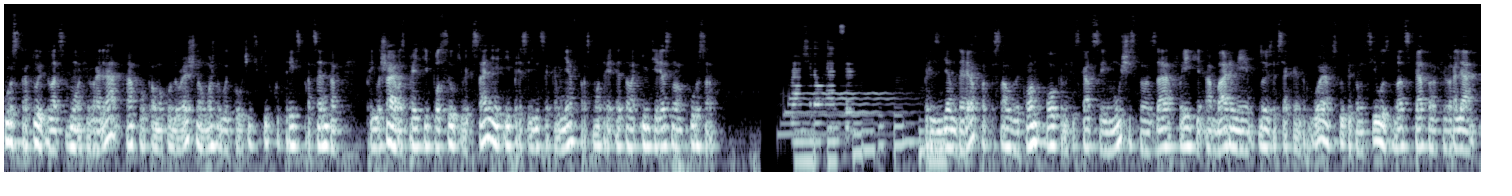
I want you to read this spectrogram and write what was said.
курс стартует 27 февраля, а по промокоду Rational можно будет получить скидку 30%. Приглашаю вас пройти по ссылке в описании и присоединиться ко мне в просмотре этого интересного курса. Rational answer президент РФ подписал закон о конфискации имущества за фейки об армии, ну и за всякое другое. Вступит он в силу с 25 февраля.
